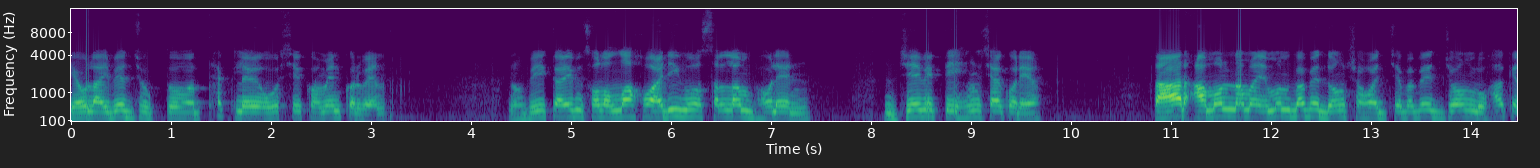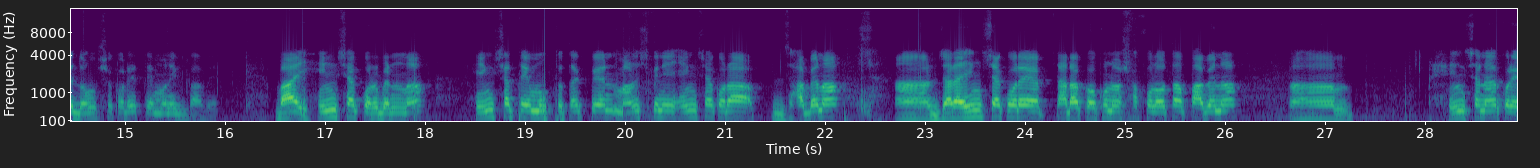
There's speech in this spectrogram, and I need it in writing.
কেউ লাইভে যুক্ত থাকলে অবশ্যই কমেন্ট করবেন। নবী করিম ওয়াসাল্লাম বলেন, যে ব্যক্তি হিংসা করে, তার আমল নামা এমন ভাবে ধ্বংস হয় যেভাবে জং লোহাকে ধ্বংস করে তেমনিক ভাবে ভাই, হিংসা করবেন না। হিংসাতে মুক্ত থাকবেন। মানুষকে নিয়ে হিংসা করা যাবে না। আর যারা হিংসা করে, তারা কখনো সফলতা পাবে না। হিংসা না করে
